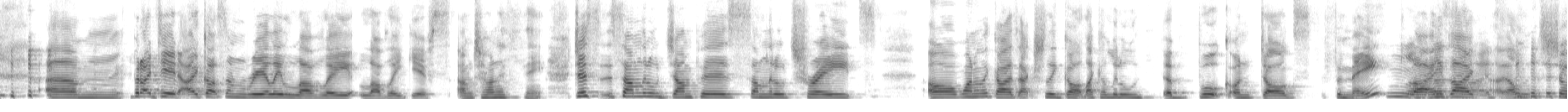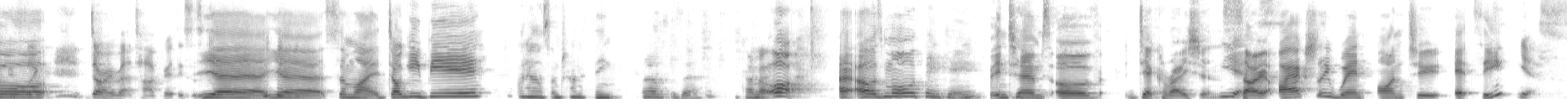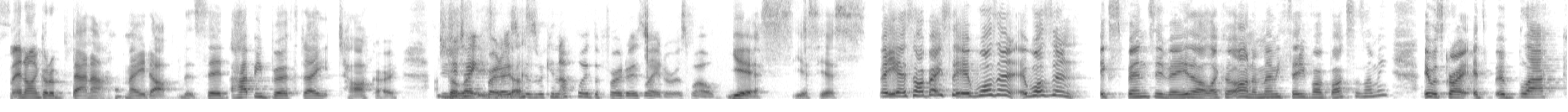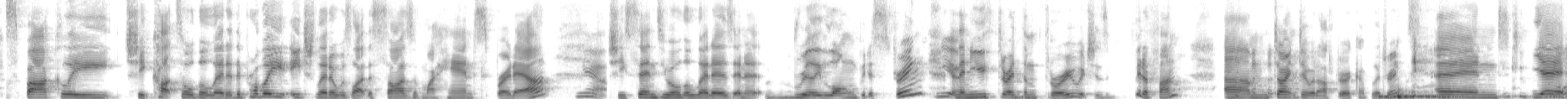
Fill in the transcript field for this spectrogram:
Um but i did i got some really lovely lovely gifts. I'm trying to think. Just some little jumpers some little treats oh one of the guys actually got like a little a book on dogs for me. Mm, oh, like he's like nice. i'm He's sure like, Don't worry about Taco. This is cute." yeah yeah. Some like doggy beer. What else? I'm trying to think. What else is there? Oh I, I was more thinking in terms of decorations. So i actually went on to etsy. Yes. And I got a banner made up that said "Happy Birthday, Taco." Did The you take photos? Because we can upload the photos later as well. Yes, yes, yes. But yeah, so basically, it wasn't it wasn't expensive either. Like I don't know, maybe thirty five bucks or something. It was great. It's a black, sparkly. She cuts all the letter. They probably each letter was like the size of my hand spread out. Yeah. She sends you all the letters in a really long bit of string, Yeah. and then you thread them through, which is bit of fun. Um, don't do it after a couple of drinks. And yeah,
